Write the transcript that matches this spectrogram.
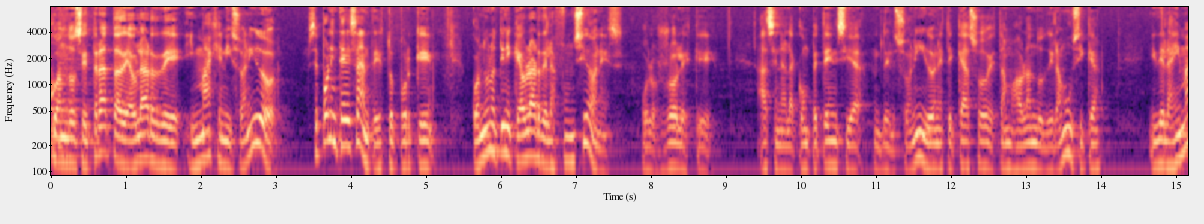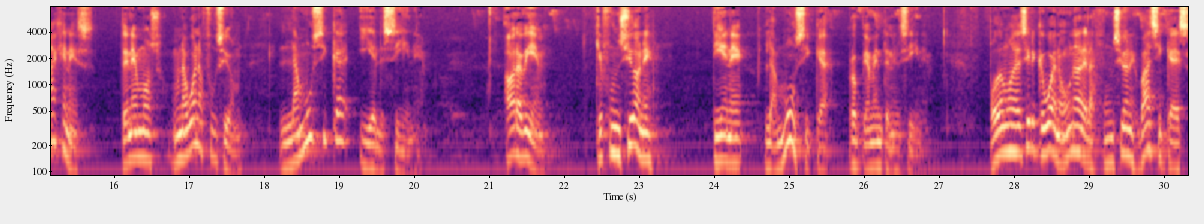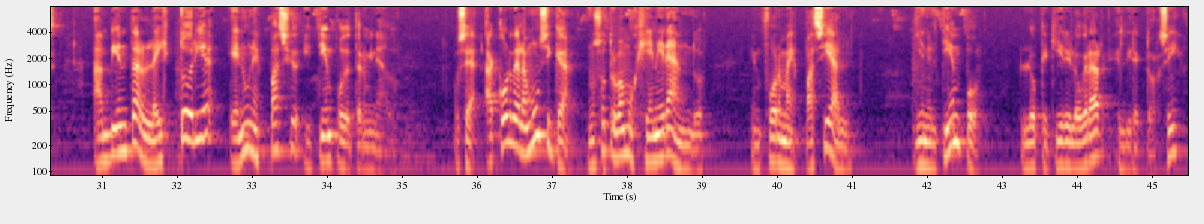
Cuando se trata de hablar de imagen y sonido, se pone interesante esto porque cuando uno tiene que hablar de las funciones o los roles que hacen a la competencia del sonido, en este caso estamos hablando de la música, y de las imágenes, tenemos una buena fusión, la música y el cine. Ahora bien, ¿qué funciones tiene la música propiamente en el cine? Podemos decir que, bueno, una de las funciones básicas es ambientar la historia en un espacio y tiempo determinado. O sea, acorde a la música, nosotros vamos generando en forma espacial y en el tiempo lo que quiere lograr el director, ¿sí?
